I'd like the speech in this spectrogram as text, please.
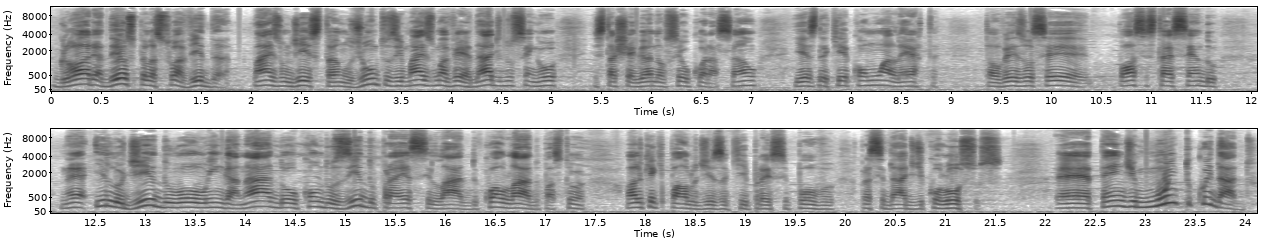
Glória a Deus pela sua vida. Mais um dia estamos juntos e mais uma verdade do Senhor está chegando ao seu coração e esse daqui é como um alerta. Talvez você possa estar sendo né, iludido ou enganado ou conduzido para esse lado. Qual lado, pastor? Olha o que, que Paulo diz aqui para esse povo, para a cidade de Colossos. É, tende muito cuidado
